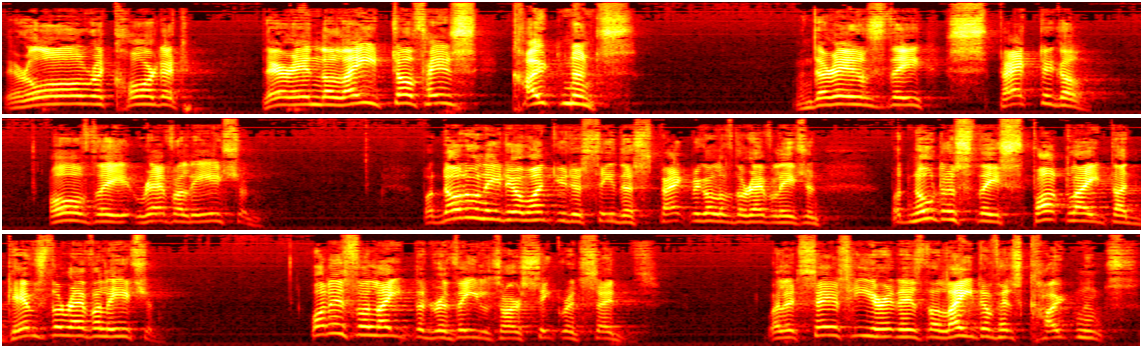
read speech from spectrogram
they're all recorded. They're in the light of His countenance. And there is the spectacle of the revelation. But not only do I want you to see the spectacle of the revelation, but notice the spotlight that gives the revelation. What is the light that reveals our secret sins? Well, it says here it is the light of his countenance.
